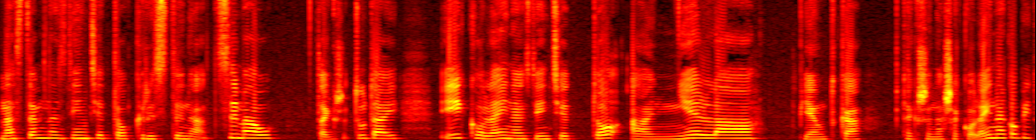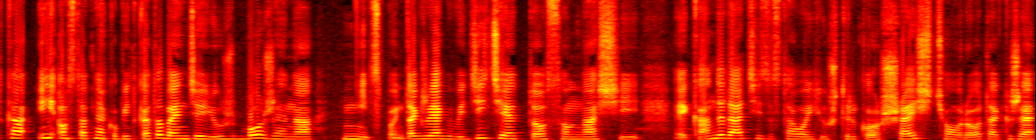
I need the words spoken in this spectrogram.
Następne zdjęcie to Krystyna Cymał, także tutaj i kolejne zdjęcie to Aniela Piętka Także nasza kolejna kobitka i ostatnia kobitka to będzie już Bożena Nicpoń. Także jak widzicie, to są nasi e, kandydaci. Zostało ich już tylko sześcioro. Także,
